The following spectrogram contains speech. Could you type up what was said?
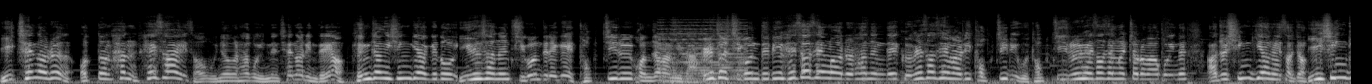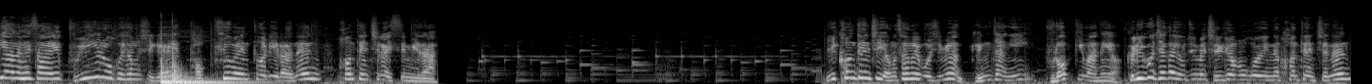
이 채널은 어떤 한 회사에서 운영을 하고 있는 채널인데요. 굉장히 신기하게도 이 회사는 직원들에게 덕질을 권장합니다. 그래서 직원들이 회사 생활을 하는데 그 회사 생활이 덕질이고 덕질을 회사 생활처럼 하고 있는 아주 신기한 회사죠. 이 신기한 회사의 브이로그 형식의 다큐멘터리라는 컨텐츠가 있습니다 이 컨텐츠 영상을 보시면 굉장히 부럽기만 해요. 그리고 제가 요즘에 즐겨보고 있는 컨텐츠는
